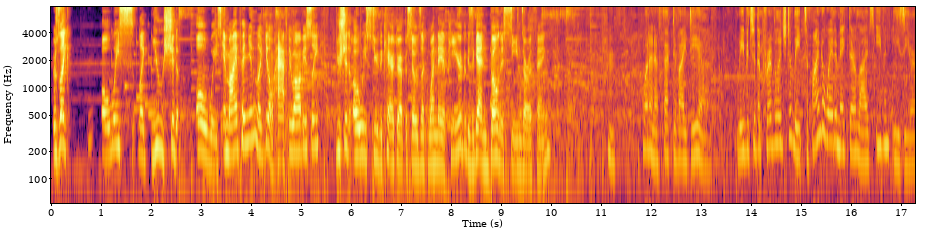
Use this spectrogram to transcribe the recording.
There's, like, always... Like, you should always... In my opinion, like, you don't have to, obviously. You should always do the character episodes, like, when they appear, because, again, bonus scenes are a thing. Hmm. What an effective idea. Leave it to the privileged elite to find a way to make their lives even easier.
